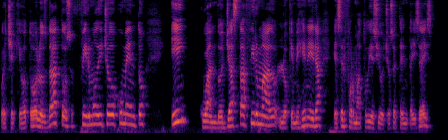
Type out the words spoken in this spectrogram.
pues chequeo todos los datos, firmo dicho documento y cuando ya está firmado, lo que me genera es el formato 1876.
